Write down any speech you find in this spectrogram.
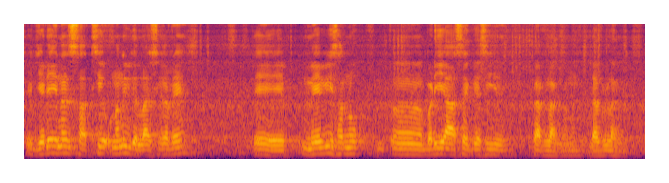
ਤੇ ਜਿਹੜੇ ਇਹਨਾਂ ਦੇ ਸਾਥੀ ਉਹਨਾਂ ਦੀ ਵੀ ਤਲਾਸ਼ ਕਰ ਰਹੇ ਹਾਂ ਤੇ ਮੇ ਵੀ ਸਾਨੂੰ ਅ, ਬੜੀ ਆਸ ਹੈ ਕਿ ਅਸੀਂ ਕਰ ਲਾਂਗੇ ਉਹਨੂੰ ਲੱਭ ਲਾਂਗੇ।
